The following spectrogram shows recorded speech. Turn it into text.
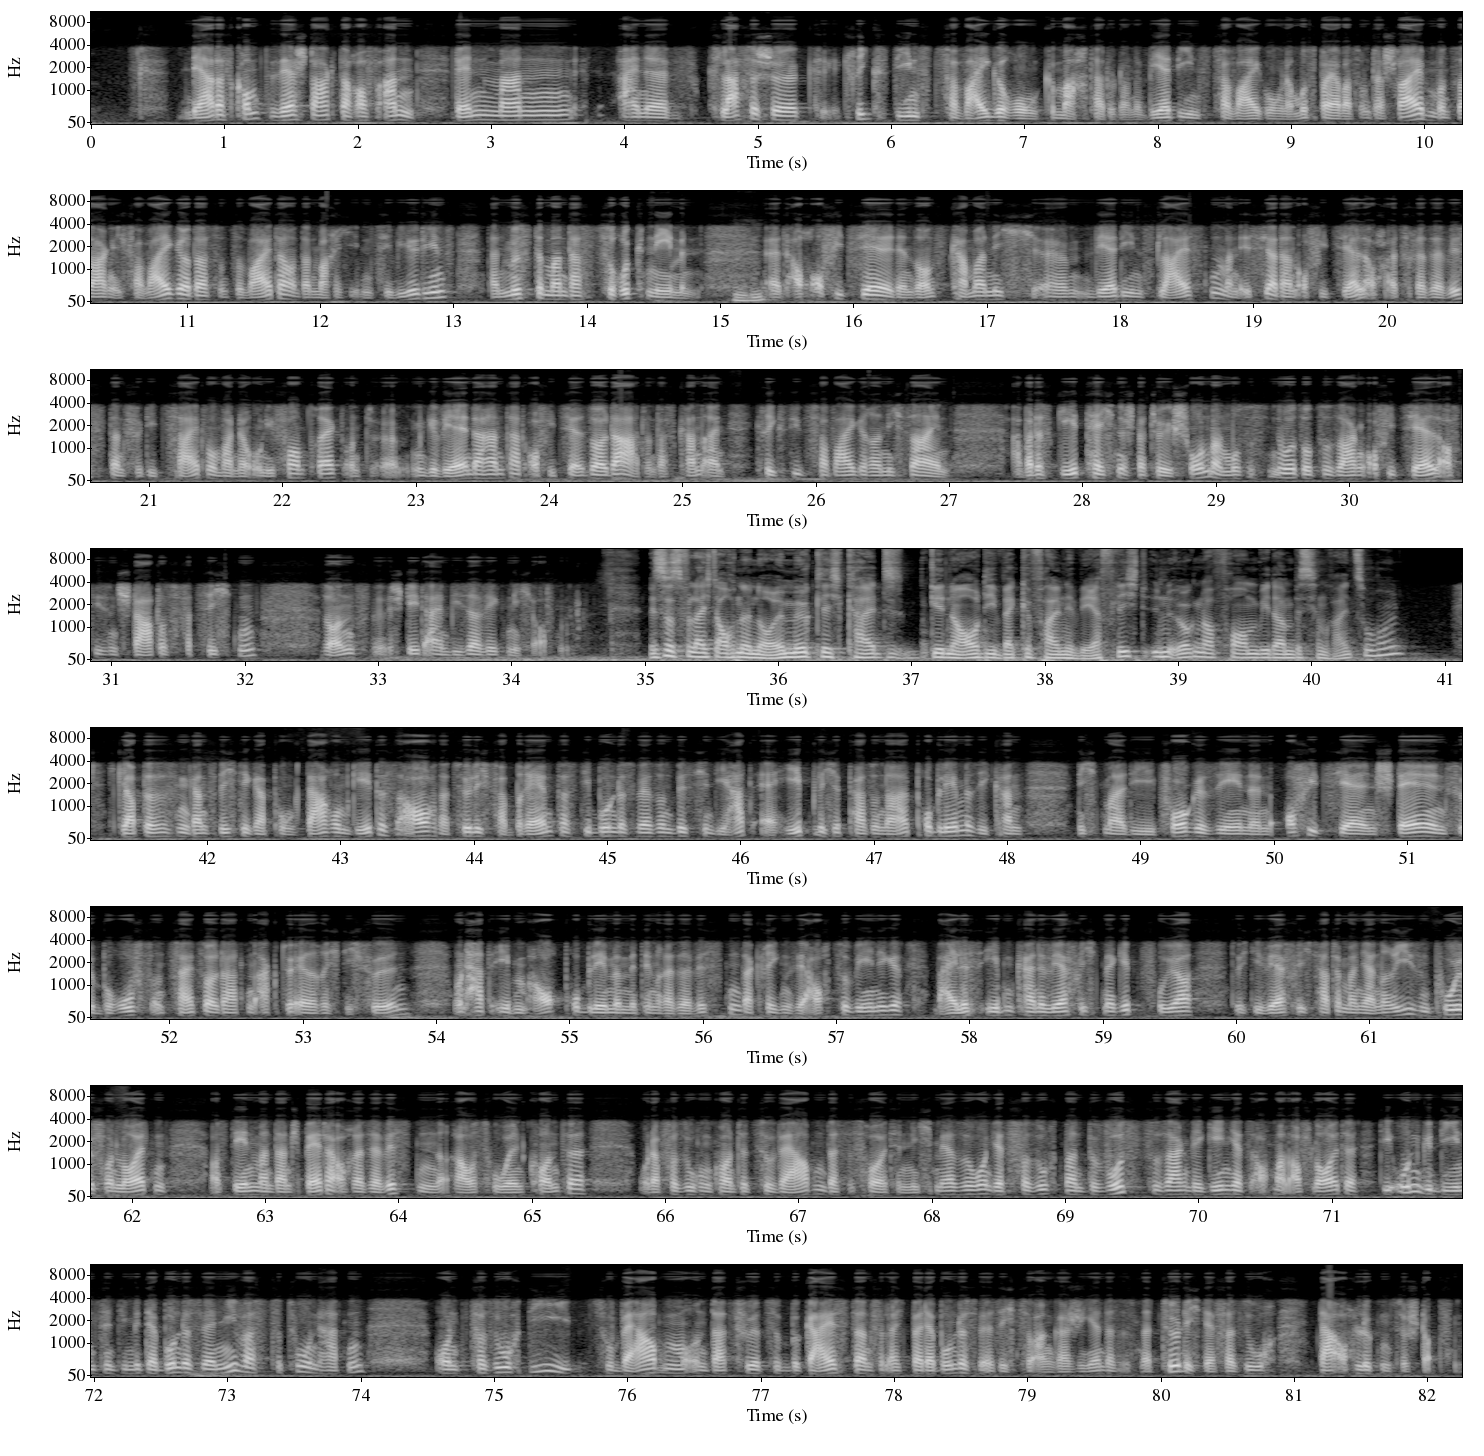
Ja, das kommt sehr stark darauf an. Wenn man eine klassische Kriegsdienstverweigerung gemacht hat oder eine Wehrdienstverweigerung, da muss man ja was unterschreiben und sagen, ich verweigere das und so weiter und dann mache ich eben Zivildienst, dann müsste man das zurücknehmen, mhm. äh, auch offiziell, denn sonst kann man nicht äh, Wehrdienst leisten. Man ist ja dann offiziell auch als Reservist dann für die Zeit, wo man eine Uniform trägt und äh, ein Gewehr in der Hand hat, offiziell Soldat und das kann ein Kriegsdienstverweigerer nicht sein. Aber das geht technisch natürlich schon. Man muss es nur sozusagen offiziell auf diesen Status verzichten. Sonst steht einem dieser Weg nicht offen. Ist es vielleicht auch eine neue Möglichkeit, genau die weggefallene Wehrpflicht in irgendeiner Form wieder ein bisschen reinzuholen? Ich glaube, das ist ein ganz wichtiger Punkt. Darum geht es auch. Natürlich verbrämt das die Bundeswehr so ein bisschen. Die hat erhebliche Personalprobleme. Sie kann nicht mal die vorgesehenen offiziellen Stellen für Berufs- und Zeitsoldaten aktuell richtig füllen und hat eben auch Probleme mit den Reservisten. Da kriegen sie auch zu wenige, weil es eben keine Wehrpflicht mehr gibt. Früher durch die Wehrpflicht hatte man ja einen riesen Pool von Leuten, aus denen man dann später auch Reservisten rausholen konnte oder versuchen konnte zu werben. Das ist heute nicht mehr so. Und jetzt versucht man bewusst zu sagen, wir gehen jetzt auch mal auf Leute, die ungedient sind, die mit der Bundeswehr nie was zu tun hatten und versucht die zu werben und dafür zu begeistern, vielleicht bei der Bundeswehr sich zu engagieren. Das ist natürlich der Versuch, da auch Lücken zu stopfen.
